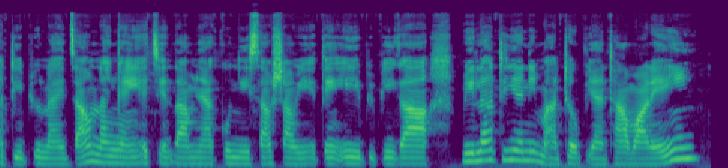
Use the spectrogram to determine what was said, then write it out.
အတည်ပြုနိုင်ကြောင်းနိုင်ငံရေးအကျဉ်းသားများကုညီဆောက်ရှောက်ရေးအသင်း AAPP ကမေလ10ရက်နေ့မှာထုတ်ပြန်ထားပါတယ်။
